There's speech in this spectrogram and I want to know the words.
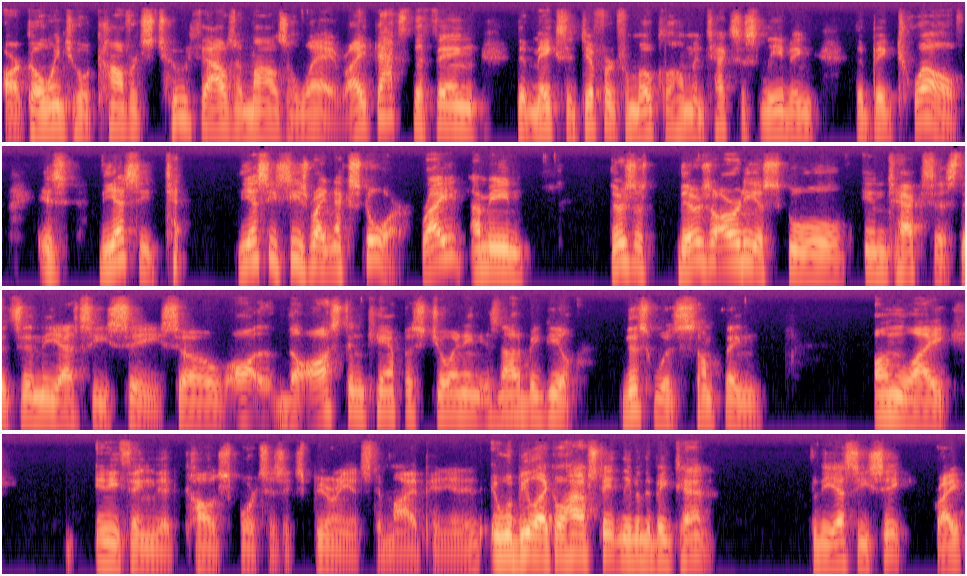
are going to a conference 2000 miles away right? That's the thing that makes it different from oklahoma and texas leaving the big 12 is the SEC, the sec is right next door right? I mean there's a there's already a school in texas that's in the sec so uh, the austin campus joining is not a big deal. This was something unlike anything that college sports has experienced, in my opinion. It would be like Ohio State leaving the Big Ten for the SEC, right?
